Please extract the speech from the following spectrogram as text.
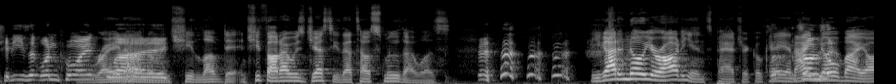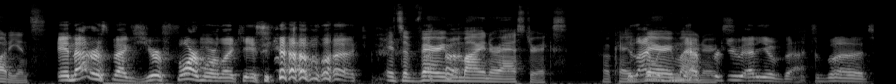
titties at one point? right like, on him, and she loved it, and she thought I was Jesse. That's how smooth I was. you got to know your audience, Patrick. Okay, So- and so I know saying- my audience. in that respect, you're far more like Casey Affleck. It's a very minor asterisk. Okay, Because I very would minor. never do any of that. But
